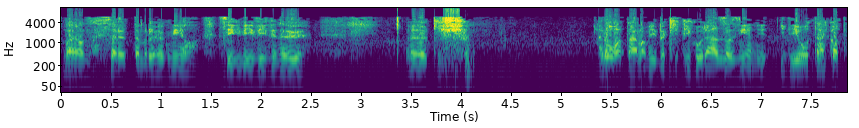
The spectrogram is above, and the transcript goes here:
nagyon szerettem röhögni a CVV nevű kis rovatán, amiben kifigurázza az ilyen idiótákat,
